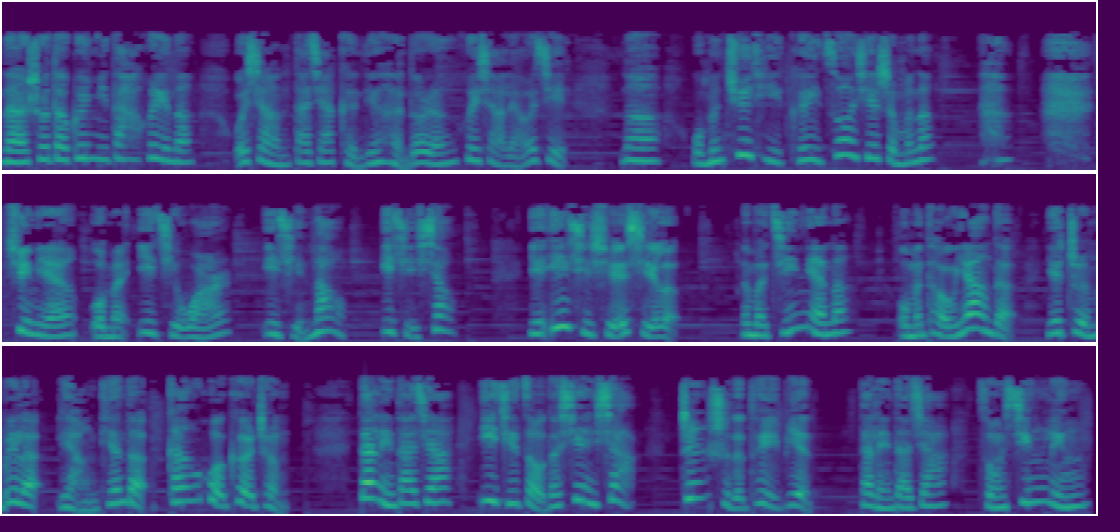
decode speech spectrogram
那说到闺蜜大会呢，我想大家肯定很多人会想了解，那我们具体可以做些什么呢？去年我们一起玩，一起闹，一起笑，也一起学习了。那么今年呢，我们同样的也准备了两天的干货课程，带领大家一起走到线下，真实的蜕变，带领大家从心灵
